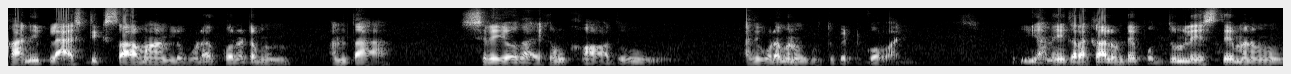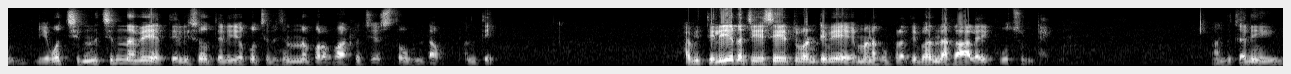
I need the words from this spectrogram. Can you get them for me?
కానీ ప్లాస్టిక్ సామాన్లు కూడా కొనటము అంత శ్రేయోదాయకం కాదు. అది కూడా మనం గుర్తుపెట్టుకోవాలి. ఈ అనేక రకాలు ఉంటాయి పొద్దున్న లేస్తే మనము ఏవో చిన్న చిన్నవే తెలిసో తెలియకో చిన్న చిన్న పొరపాట్లు చేస్తూ ఉంటాం. అంతే. అవి తెలియక చేసేటువంటివే మనకు ప్రతిబంధకాలై కూర్చుంటాయి. అందుకని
